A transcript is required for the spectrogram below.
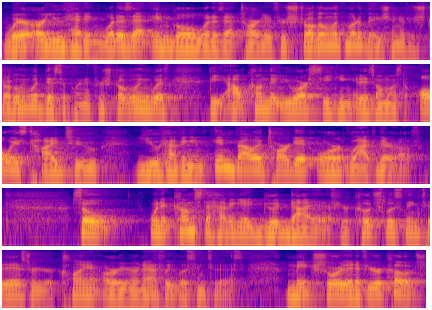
where are you heading? What is that end goal? What is that target? If you're struggling with motivation, if you're struggling with discipline, if you're struggling with the outcome that you are seeking, it is almost always tied to you having an invalid target or lack thereof. So when it comes to having a good diet, if you're a coach listening to this or your client or you're an athlete listening to this, make sure that if you're a coach,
